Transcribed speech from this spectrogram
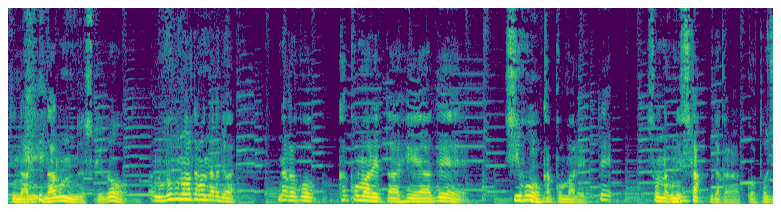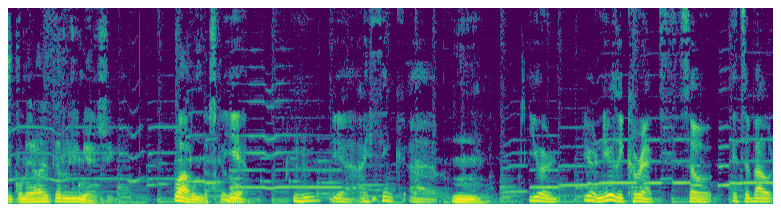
ってなる なるんですけど、あの僕の頭の中では、なんかこう、囲まれた部屋で、四方囲まれて、その中にスタックだからこう閉じ込められてるイメージはあるんですけど、 yeah, hmm yeah. I think uh, うん。 you're you're nearly correct. So it's about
